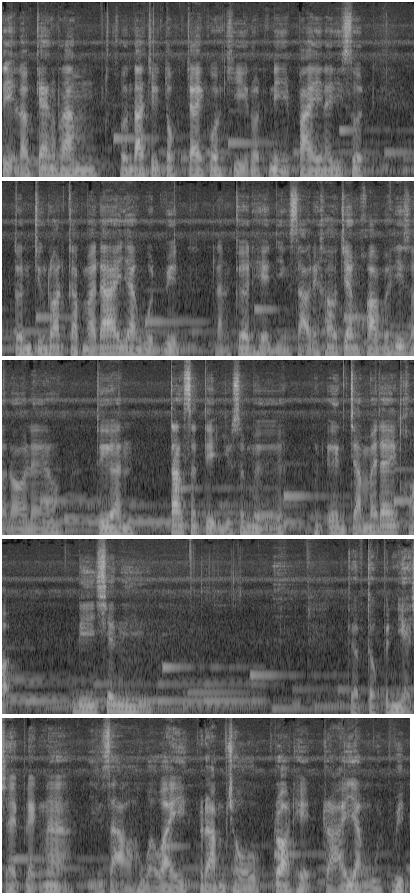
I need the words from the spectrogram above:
ติแล้วแกล้งรำ คนร้ายจึงตกใจกลัวขี่รถหนีไปในที่สุด ตนจึงรอดกลับมาได้อย่างหวุดหวิด หลังเกิดเหตุหญิงสาวได้เข้าแจ้งความไว้ที่สอนอแล้ว เตือนตั้งสติอยู่เสมอ คนอื่นจะไม่ได้เคาะดีเช่นนี้ เกือบตกเป็นเหยื่อชายแปลกหน้า หญิงสาวหัวไวรำโชว์รอดเหตุร้ายอย่างหวุดหวิด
